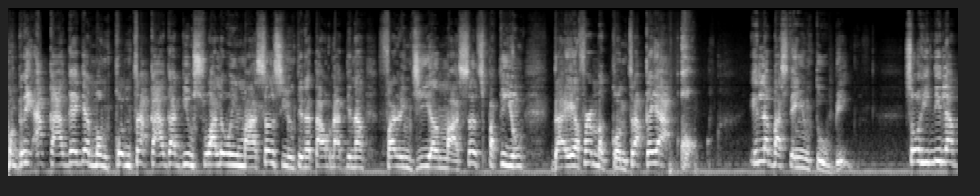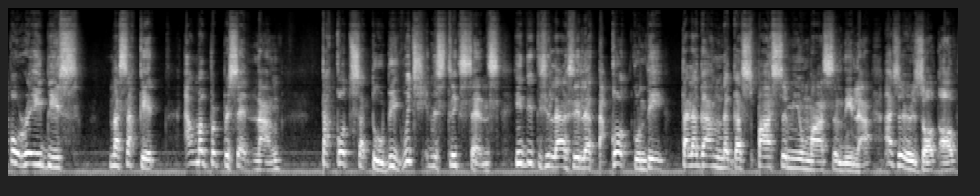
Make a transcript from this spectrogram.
mag-react kaagad yan, mag-contract kaagad yung swallowing muscles, yung tinatawag natin ng pharyngeal muscles, pati yung diaphragm mag-contract, kaya oh, ilabas na yung tubig. So, hindi lang po rabies na sakit ang magpe-present ng takot sa tubig, which in a strict sense, hindi sila sila takot, kundi talagang nagaspasm yung muscle nila as a result of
